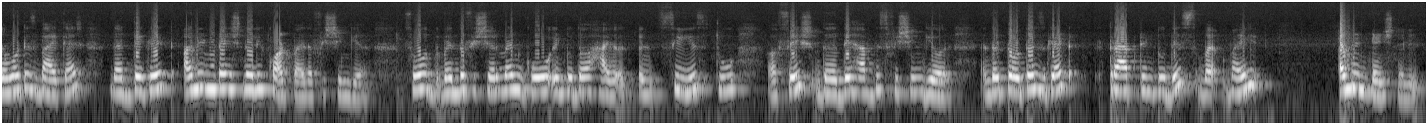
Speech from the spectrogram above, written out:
now what is bycatch that they get unintentionally caught by the fishing gear. So when the fishermen go into the higher seas to uh, fish the, they have this fishing gear and the turtles get trapped into this while unintentionally.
